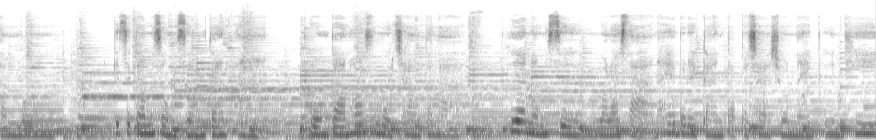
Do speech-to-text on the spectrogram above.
ตำบล กิจกรรมส่งเสริมการอ่าน โครงการห้องสมุดชาวตลาด เพื่อนำสื่อวารสารให้บริการกับประชาชนในพื้นที่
